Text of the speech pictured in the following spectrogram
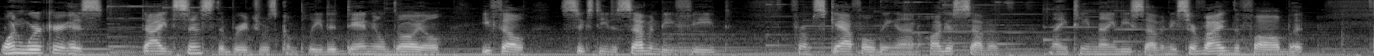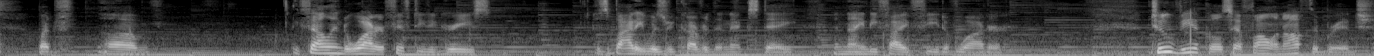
One worker has died since the bridge was completed. Daniel Doyle, he fell 60 to 70 feet from scaffolding on August 7th, 1997. He survived the fall, but but um, he fell into water 50 degrees. His body was recovered the next day in 95 feet of water. Two vehicles have fallen off the bridge.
